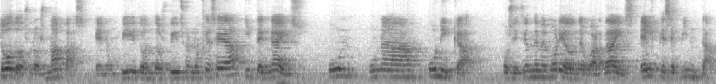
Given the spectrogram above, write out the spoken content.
todos los mapas en un bit o en dos bits o en lo que sea y tengáis una única posición de memoria donde guardáis el que se pinta.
